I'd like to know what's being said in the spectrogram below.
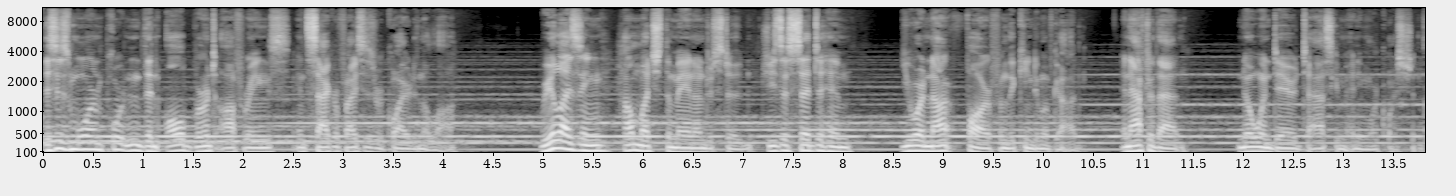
This is more important than all burnt offerings and sacrifices required in the law. Realizing how much the man understood, Jesus said to him, You are not far from the kingdom of God. And after that, no one dared to ask him any more questions.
